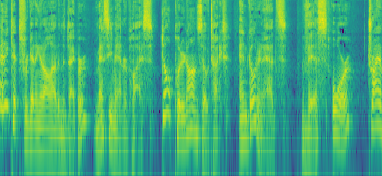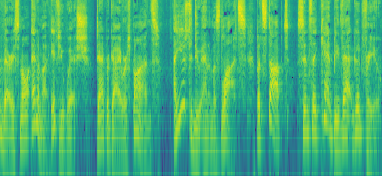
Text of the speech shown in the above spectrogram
Any tips for getting it all out in the diaper? Messy Man replies, Don't put it on so tight. And Godin adds, This, or try a very small enema if you wish. Diaper Guy responds, I used to do enemas lots, but stopped since they can't be that good for you.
